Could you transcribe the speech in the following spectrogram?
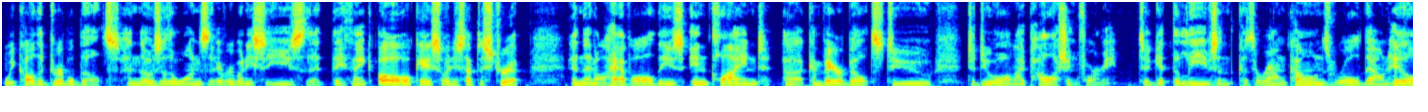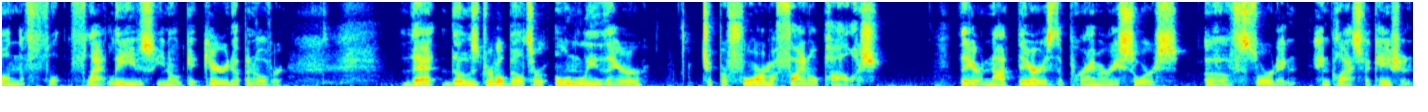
we call the dribble belts. And those are the ones that everybody sees that they think, oh, okay, so I just have to strip, and then I'll have all these inclined uh, conveyor belts to to do all my polishing for me to get the leaves and because the round cones roll downhill and the fl- flat leaves you know get carried up and over. That those dribble belts are only there to perform a final polish. They are not there as the primary source of sorting and classification.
